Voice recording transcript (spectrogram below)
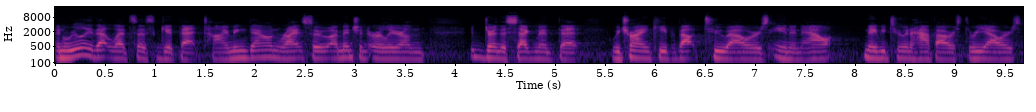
And really that lets us get that timing down, right? So I mentioned earlier on during the segment that we try and keep about two hours in and out, maybe two and a half hours, three hours.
